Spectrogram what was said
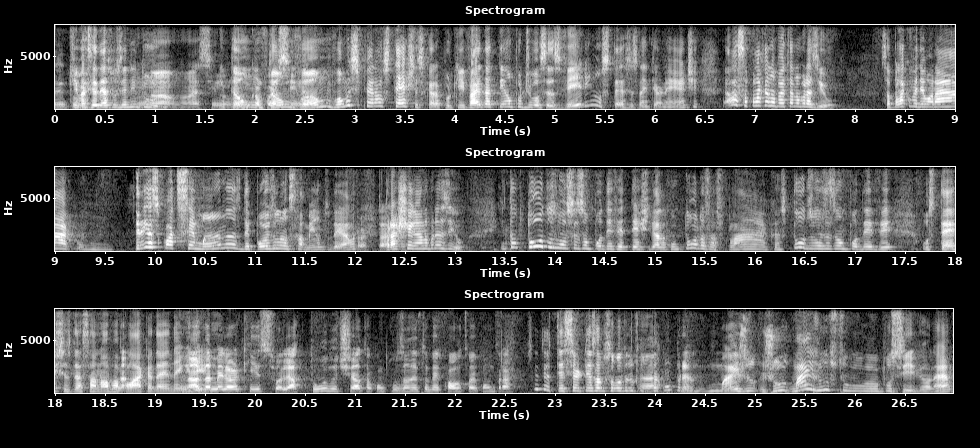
em tudo. que vai ser 10% em tudo. Não, não é assim. não- Então, então assim, né? vamos, vamos esperar os testes, cara, porque vai dar tempo de vocês verem os testes na internet. Essa placa não vai estar no Brasil. Essa placa vai demorar 3, 4 semanas depois do lançamento dela tá para aqui. chegar no Brasil. Então todos vocês vão poder ver teste dela com todas as placas, todos vocês vão poder ver os testes dessa nova Na- placa da, da AMD. Nada melhor que isso. Olhar tudo, tirar a tua conclusão e tu ver qual tu vai comprar. Você ter certeza absoluta do que É. está comprando. O Mais, ju- ju- mais justo possível, né?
